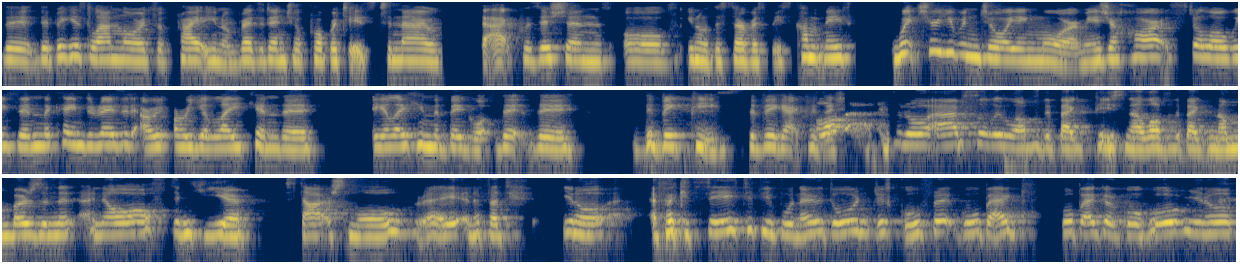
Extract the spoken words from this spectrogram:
the the biggest landlords of private you know residential properties to now the acquisitions of you know the service-based companies which are you enjoying more i mean is your heart still always in the kind of resident or, are you liking the are you liking the big the the the big piece the big acquisition oh, you know i absolutely love the big piece and i love the big numbers and, and i often hear start small right? And if I'd, you know if i could say to people now don't just go for it go big go big or go home you know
